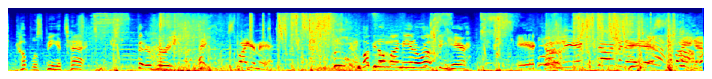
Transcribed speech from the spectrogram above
That couple's being attacked. Better hurry. Hey, Spider-Man! Hope you don't mind me interrupting here. Here come the exterminators, Spider!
